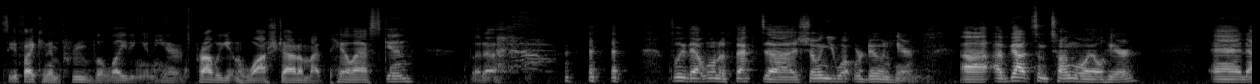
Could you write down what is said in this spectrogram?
See if I can improve the lighting in here. It's probably getting washed out on my pale ass skin, but uh, hopefully that won't affect showing you what we're doing here. I've got some tung oil here, and uh,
